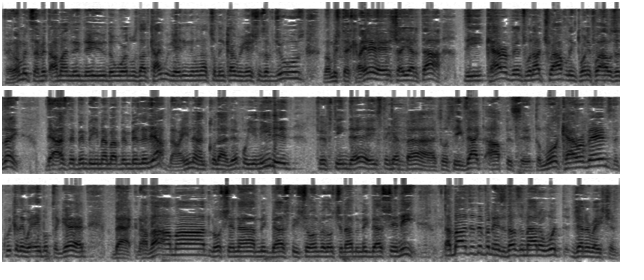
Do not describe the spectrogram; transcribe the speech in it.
the world was not congregating, there were not so many congregations of Jews, the caravans were not traveling 24 hours a day. Therefore, you needed 15 days to get mm. back. So it's the exact opposite. The more caravans, the quicker they were able to get back. Rava Amad, lo shena mikdash rishon velo shena mikdash sheni. A different answer. It doesn't matter what generation.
